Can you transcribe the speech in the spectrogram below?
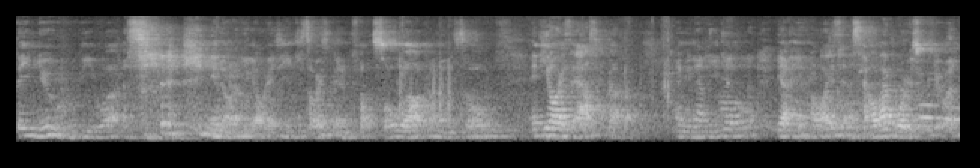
they knew who he was. you know, he always, he just always made him felt so welcome and so, and he always asked about them. I mean, he didn't, yeah, he always asked how my boys were doing.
